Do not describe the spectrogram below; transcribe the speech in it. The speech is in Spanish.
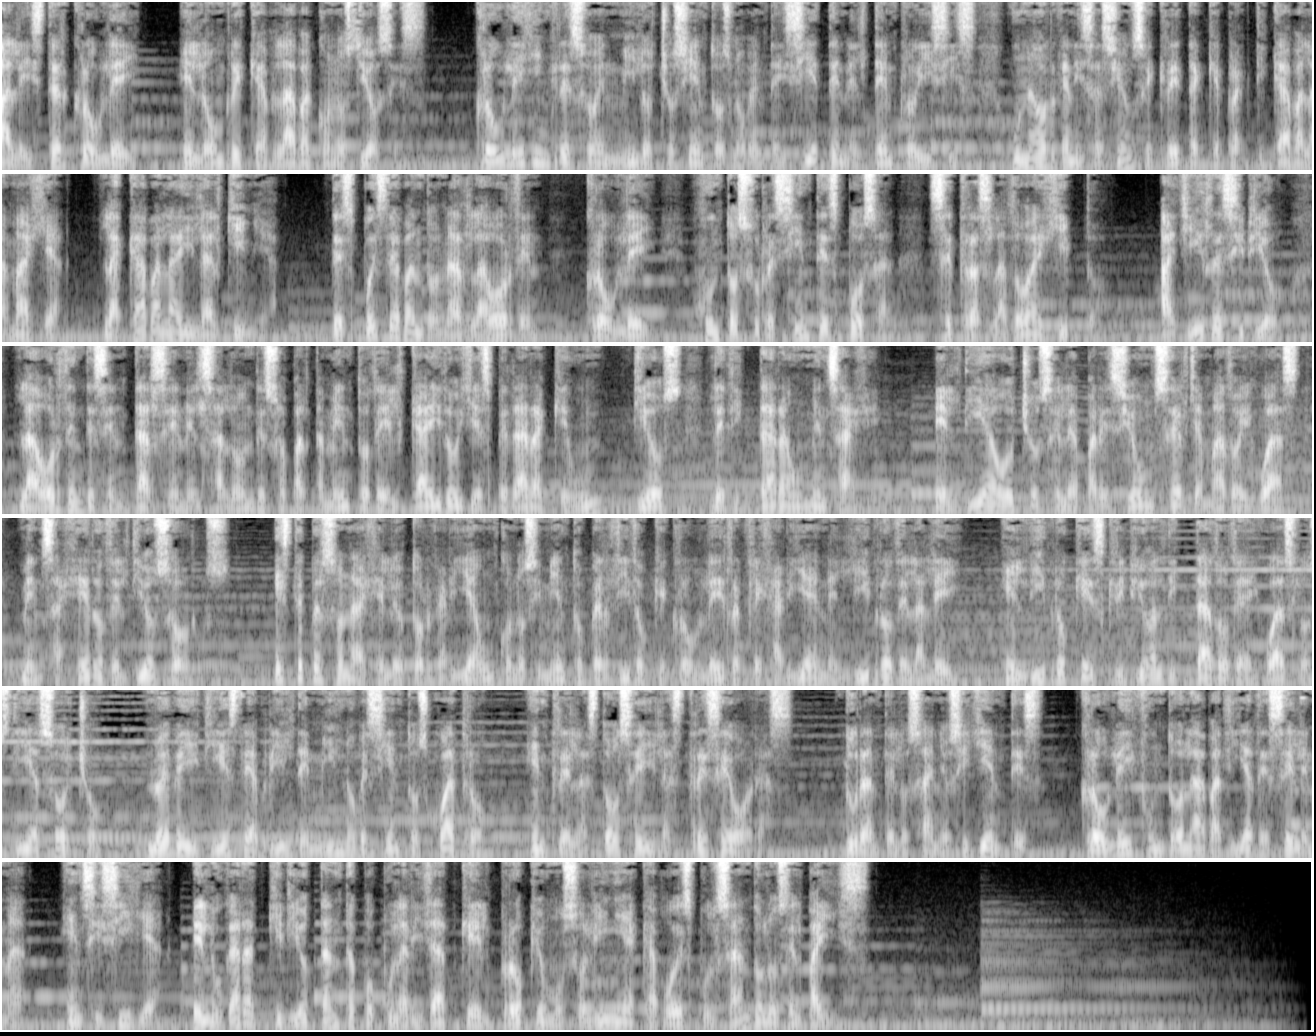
Aleister Crowley, el hombre que hablaba con los dioses. Crowley ingresó en 1897 en el Templo Isis, una organización secreta que practicaba la magia, la cábala y la alquimia. Después de abandonar la orden, Crowley, junto a su reciente esposa, se trasladó a Egipto. Allí recibió la orden de sentarse en el salón de su apartamento de El Cairo y esperar a que un Dios le dictara un mensaje. El día 8 se le apareció un ser llamado Aiwaz, mensajero del dios Horus. Este personaje le otorgaría un conocimiento perdido que Crowley reflejaría en el libro de la ley, el libro que escribió al dictado de Aiwaz los días 8, 9 y 10 de abril de 1904, entre las 12 y las 13 horas. Durante los años siguientes, Crowley fundó la abadía de Selema, en Sicilia, el lugar adquirió tanta popularidad que el propio Mussolini acabó expulsándolos del país.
